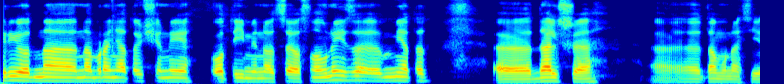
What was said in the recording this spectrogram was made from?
Період на набрання товщини, от іменно це основний метод. Е, Далі там у нас є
